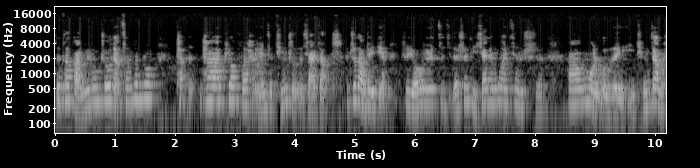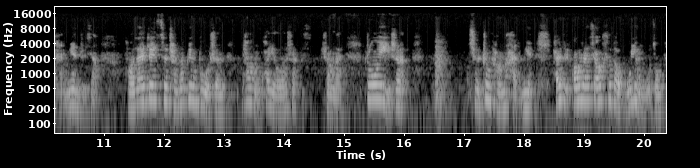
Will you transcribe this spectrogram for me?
在他感觉中只有两三分钟，他他漂浮的海面就停止了下降。他知道这一点是由于自己的身体下降惯性使他没入了已停降的海面之下。好在这次沉的并不深，他很快游了上上来，周围已是且正常的海面，海水高山消失的无影无踪，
